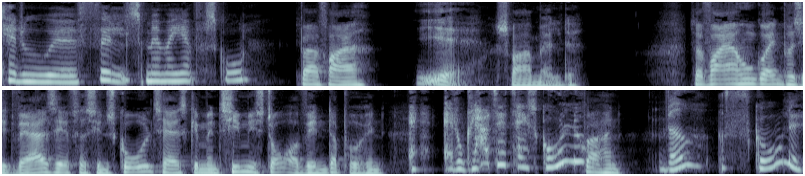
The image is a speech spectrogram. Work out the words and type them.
Kan du øh, følges med mig hjem fra skole? Spørger Freja, Ja. Yeah. svarer Malte. Så Freja hun går ind på sit værelse efter sin skoletaske, men Timmy står og venter på hende. Er, er du klar til at tage i skole nu? Spørger han, Hvad? Skole?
